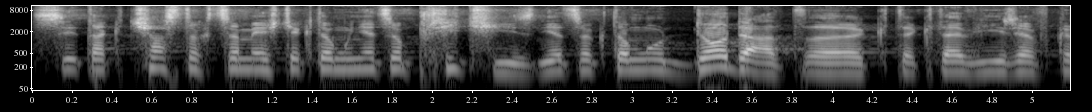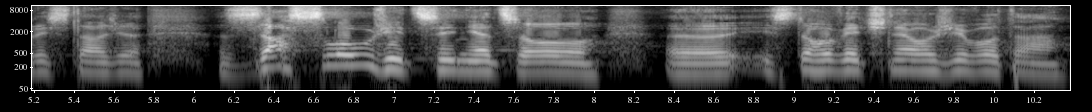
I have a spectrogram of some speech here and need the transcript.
si tak často chceme ještě k tomu něco přičíst, něco k tomu dodat, eh, k té, víře v Krista, že zasloužit si něco eh, i z toho věčného života.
